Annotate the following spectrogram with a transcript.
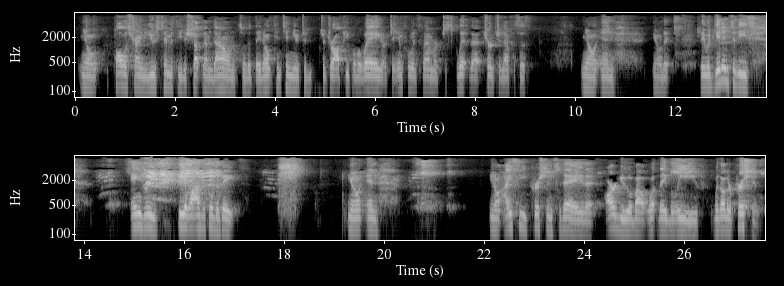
you know, Paul is trying to use Timothy to shut them down so that they don't continue to, to draw people away or to influence them or to split that church in Ephesus. You know, and, you know, they, they would get into these angry theological debates. You know, and, you know, I see Christians today that argue about what they believe with other Christians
